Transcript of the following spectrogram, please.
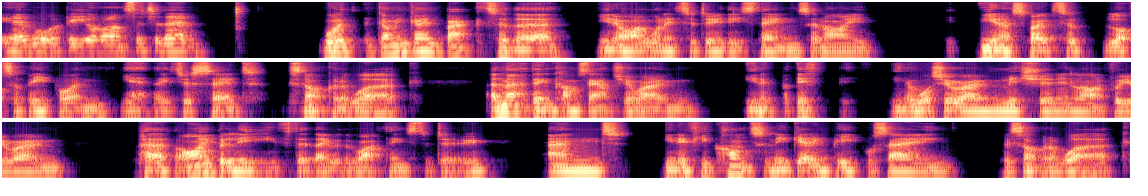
You know, what would be your answer to them? Well, I mean, going back to the, you know, I wanted to do these things and I, you know, spoke to lots of people and yeah, they just said it's not going to work. And that then comes down to your own, you know, if, you know, what's your own mission in life or your own purpose? I believe that they were the right things to do. And, you know, if you're constantly getting people saying it's not going to work,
